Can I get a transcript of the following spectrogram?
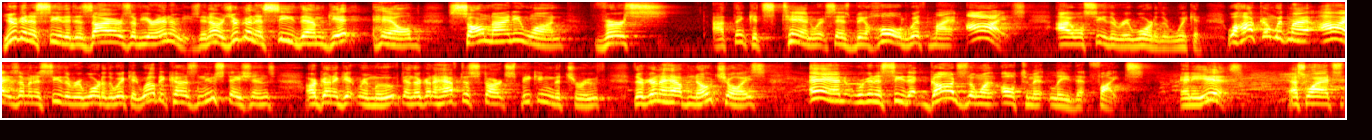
You're going to see the desires of your enemies. In other words, you're going to see them get held. Psalm 91, verse, I think it's 10, where it says, Behold, with my eyes I will see the reward of the wicked. Well, how come with my eyes I'm going to see the reward of the wicked? Well, because news stations are going to get removed and they're going to have to start speaking the truth. They're going to have no choice. And we're going to see that God's the one ultimately that fights. And He is. That's why it's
